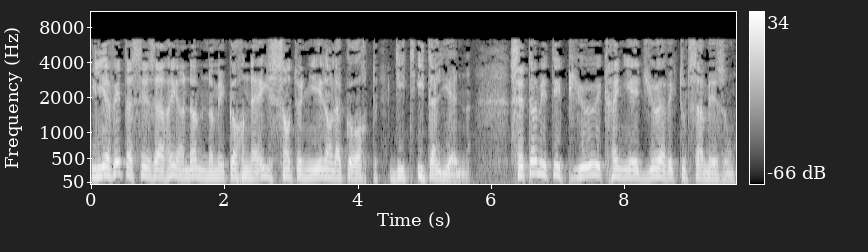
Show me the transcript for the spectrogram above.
Il y avait à Césarée un homme nommé Corneille, centenier dans la cohorte dite italienne. Cet homme était pieux et craignait Dieu avec toute sa maison.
